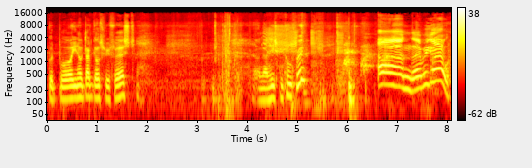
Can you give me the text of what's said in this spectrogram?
Good boy. You know dad goes through first. And then he can come through. And there we go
